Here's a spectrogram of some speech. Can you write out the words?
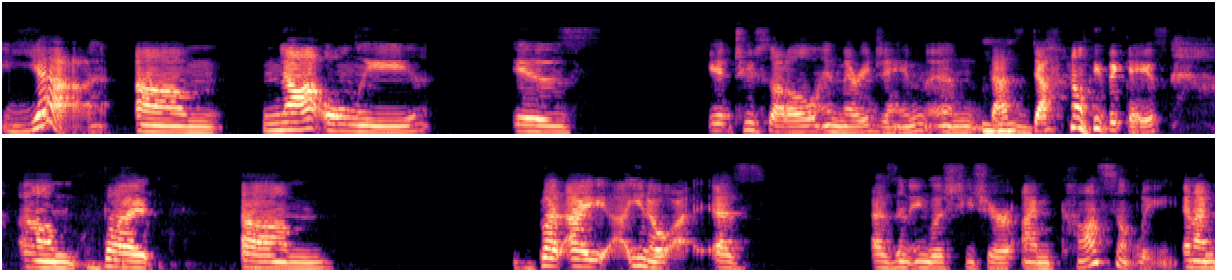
mm-hmm. yeah um not only is it too subtle in mary jane and mm-hmm. that's definitely the case um but um but i you know as as an English teacher, I'm constantly, and I'm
